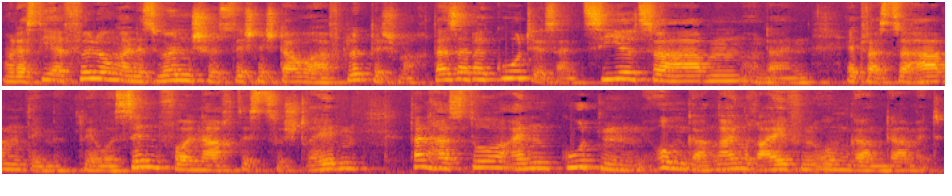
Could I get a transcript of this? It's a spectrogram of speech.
und dass die Erfüllung eines Wünsches dich nicht dauerhaft glücklich macht, dass es aber gut ist, ein Ziel zu haben und ein etwas zu haben, dem wo es sinnvoll nach ist zu streben, dann hast du einen guten Umgang, einen reifen Umgang damit.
